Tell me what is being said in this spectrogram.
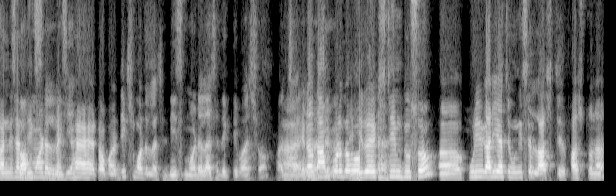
কন্ডিশন model নাকি? হ্যাঁ হ্যাঁ টপ ডিক্স মডেল আছে। ডিস মডেল আছে দেখতে পাচ্ছ। আচ্ছা হ্যাঁ, এটাও দাম করে দেবো। হিরো এক্সট্রিম দুশো কুড়ির গাড়ি আছে উনিশের লাস্টে first owner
